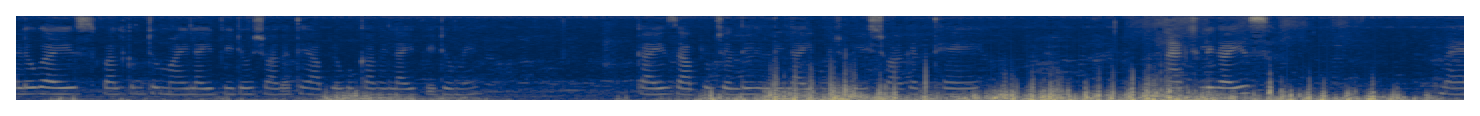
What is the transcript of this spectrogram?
Hello guys, welcome to my live video. स्वागत है आप लोगों का मेरे लाइव वीडियो में। गाइस, आप लोग जल्दी जल्दी लाइव में जुड़िए। स्वागत है। एक्चुअली गाइस मैं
